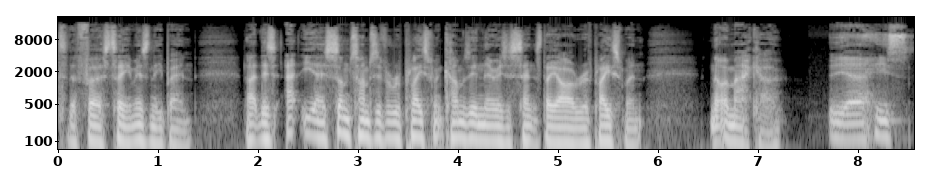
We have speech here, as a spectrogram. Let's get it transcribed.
to the first team, isn't he, Ben? Like there's, uh, you know, sometimes if a replacement comes in, there is a sense they are a replacement. Not a Mako. Yeah, he's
